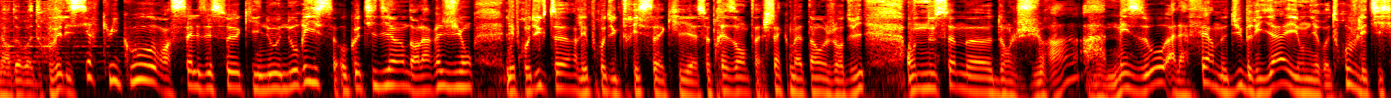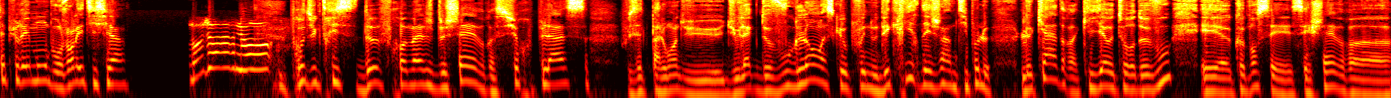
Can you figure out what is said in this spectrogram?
L'heure de retrouver les circuits courts, celles et ceux qui nous nourrissent au quotidien dans la région, les producteurs, les productrices qui se présentent chaque matin aujourd'hui. Nous sommes dans le Jura, à Mézo, à la ferme du Bria et on y retrouve Laetitia Purémont. Bonjour Laetitia. Bonjour Arnaud. Productrice de fromage de chèvre sur place. Vous n'êtes pas loin du, du, lac de Vouglan. Est-ce que vous pouvez nous décrire déjà un petit peu le, le cadre qu'il y a autour de vous et euh, comment ces, ces chèvres euh,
